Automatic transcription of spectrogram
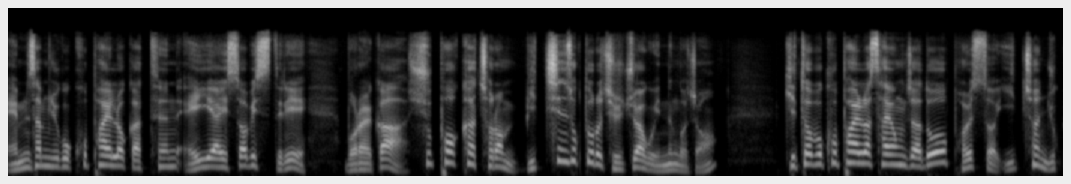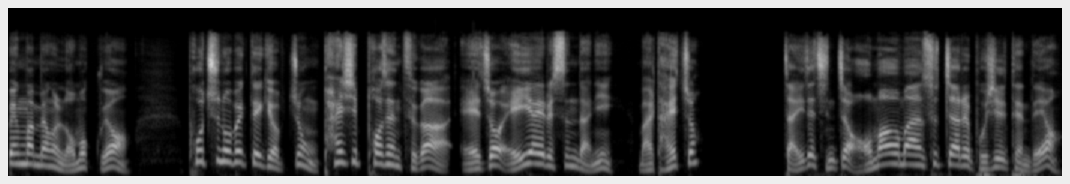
M365 코파일럿 같은 AI 서비스들이 뭐랄까 슈퍼카처럼 미친 속도로 질주하고 있는 거죠. 기터브 코파일럿 사용자도 벌써 2,600만 명을 넘었고요. 포춘 500대 기업 중 80%가 애저 AI를 쓴다니 말 다 했죠? 자, 이제 진짜 어마어마한 숫자를 보실 텐데요.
